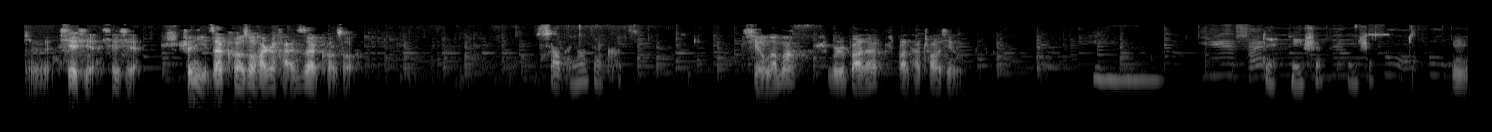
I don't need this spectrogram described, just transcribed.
呃，谢谢谢谢，是你在咳嗽还是孩子在咳嗽？小朋友在咳嗽。醒了吗？是不是把他把他吵醒？嗯，对，没事没事。嗯。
